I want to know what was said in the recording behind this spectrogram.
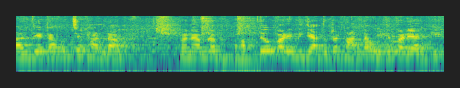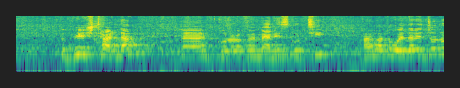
আর যেটা হচ্ছে ঠান্ডা। মানে আমরা ভাবতেও পারিনি যে এতটা ঠান্ডা হতে পারে আর কি। তো বেশ ঠান্ডা। কোনো রকমে ম্যানেজ করছি। আর হয়তো ওয়েদারের জন্য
